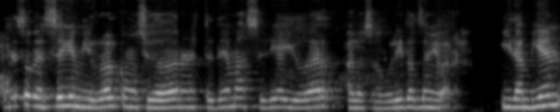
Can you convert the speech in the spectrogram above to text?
Por eso pensé que mi rol como ciudadano en este tema sería ayudar a los abuelitos de mi barrio. Y también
